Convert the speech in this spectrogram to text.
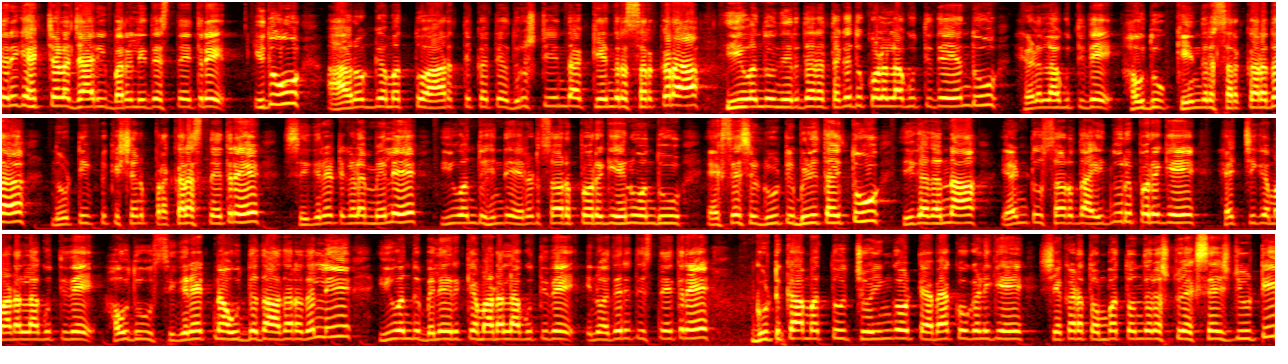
ತೆರಿಗೆ ಹೆಚ್ಚಳ ಜಾರಿ ಬರಲಿದೆ ಸ್ನೇಹಿತರೆ. ಇದು ಆರೋಗ್ಯ ಮತ್ತು ಆರ್ಥಿಕತೆ ದೃಷ್ಟಿಯಿಂದ ಕೇಂದ್ರ ಸರ್ಕಾರ ಈ ಒಂದು ನಿರ್ಧಾರ ತೆಗೆದುಕೊಳ್ಳಲಾಗುತ್ತಿದೆ ಎಂದು ಹೇಳಲಾಗುತ್ತಿದೆ. ಹೌದು, ಕೇಂದ್ರ ಸರ್ಕಾರದ ನೋಟಿಫಿಕೇಶನ್ ಪ್ರಕಾರ ಸ್ನೇಹಿತರೆ, ಸಿಗರೇಟ್ಗಳ ಮೇಲೆ ಈ ಒಂದು ಹಿಂದೆ ಎರಡು ಸಾವಿರ ರೂಪಾಯಿವರೆಗೆ ಏನು ಒಂದು ಎಕ್ಸೈಸ್ ಡ್ಯೂಟಿ ಬೀಳ್ತಾ ಇತ್ತು. ಈಗ ಅದನ್ನ ಎಂಟು ಸಾವಿರದ ಐದುನೂರು ರೂಪಾಯಿವರೆಗೆ ಹೆಚ್ಚಿಗೆ ಮಾಡಲಾಗುತ್ತಿದೆ. ಹೌದು, ಸಿಗರೇಟ್ನ ಉದ್ದದ ಆಧಾರದಲ್ಲಿ ಈ ಒಂದು ಬೆಲೆ ಏರಿಕೆ ಮಾಡಲಾಗುತ್ತಿದೆ. ಇನ್ನು ಅದೇ ರೀತಿ ಸ್ನೇಹಿತರೆ, ಗುಟ್ಕಾ ಮತ್ತು ಚೋಯಿಂಗೋ ಟೊಬ್ಯಾಕೋಗಳಿಗೆ ಶೇಕಡ ತೊಂಬತ್ತೊಂದರಷ್ಟು ಎಕ್ಸೈಸ್ ಡ್ಯೂಟಿ,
